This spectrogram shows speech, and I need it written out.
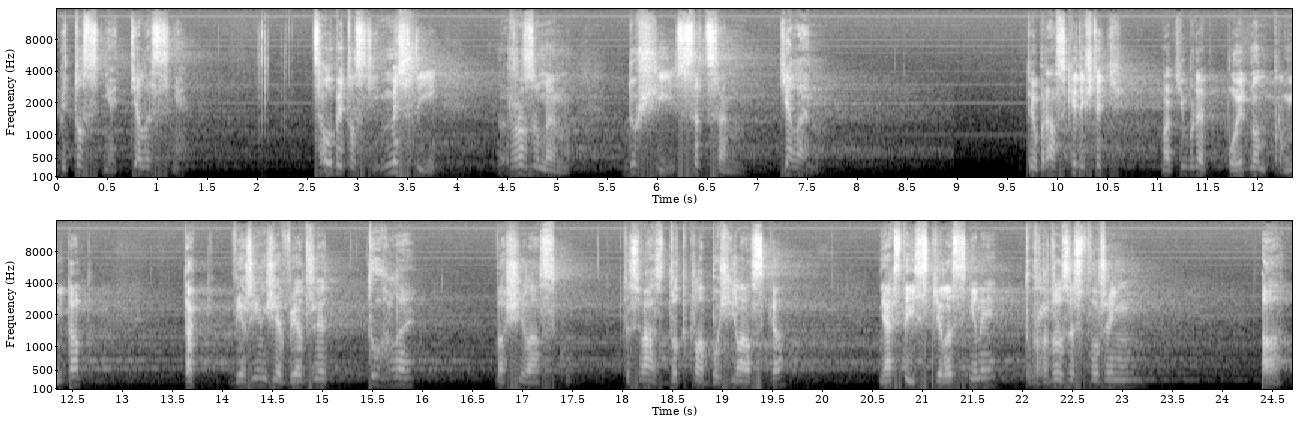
bytostně, tělesně. Celou bytostí, myslí, rozumem, duší, srdcem, tělem. Ty obrázky, když teď Martin bude po jednom promítat, tak věřím, že vyjadřuje tuhle vaši lásku. To se vás dotkla boží láska, nějak jste ji stělesnili, tu radost ze stvoření a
